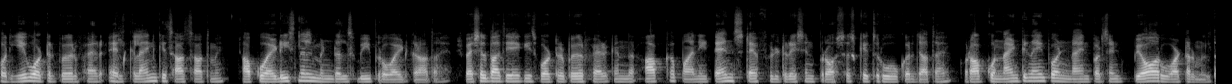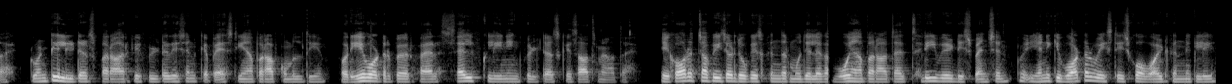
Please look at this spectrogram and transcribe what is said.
और ये वाटर प्योरीफायर एल्कलाइन के साथ साथ में आपको एडिशनल मिनरल्स भी प्रोवाइड कराता है। स्पेशल बात यह है कि इस वाटर प्योरीफायर के अंदर आपका पानी टेन स्टेप फिल्ट्रेशन प्रोसेस के थ्रू होकर जाता है और आपको 99.9% प्योर वाटर मिलता है। 20 लीटर्स पर आर की फिल्ट्रेशन कैपेसिटी यहाँ पर आपको मिलती है और ये water purifier self cleaning filters के साथ में आता है। एक और अच्छा फीचर जो कि इसके अंदर मुझे लगा, वो यहाँ पर आता है थ्री वे डिस्पेंशन यानी कि वाटर वेस्टेज को अवॉइड करने के लिए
